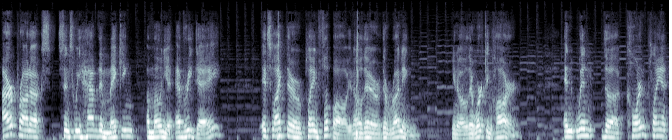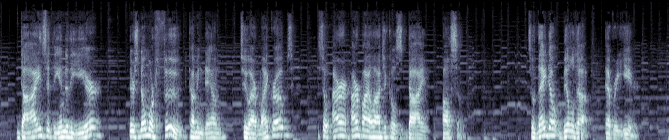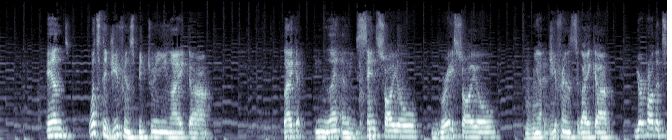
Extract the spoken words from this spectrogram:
our products, since we have them making ammonia every day, it's like they're playing football, you know, they're they're running, you know, they're working hard. And when the corn plant dies at the end of the year, there's no more food coming down to our microbes. So our, our biologicals die also. So they don't build up every year. And what's the difference between like uh, like in, in sand soil, in gray soil, mm-hmm. yeah, difference like uh, your product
